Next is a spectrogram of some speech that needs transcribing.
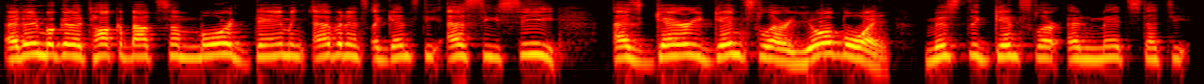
And then we're going to talk about some more damning evidence against the SEC as Gary Gensler, your boy, Mr. Gensler, admits that the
